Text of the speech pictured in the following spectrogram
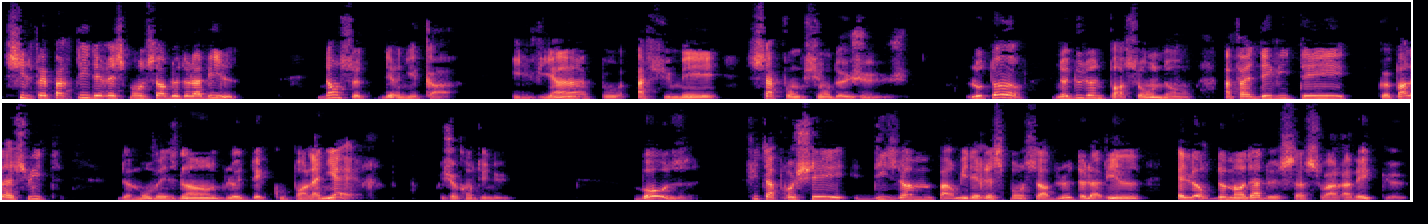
s'il fait partie des responsables de la ville. Dans ce dernier cas, il vient pour assumer sa fonction de juge. L'auteur ne nous donne pas son nom, afin d'éviter que par la suite de mauvaise langue le découpe en lanière. Je continue. Bose fit approcher dix hommes parmi les responsables de la ville et leur demanda de s'asseoir avec eux.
